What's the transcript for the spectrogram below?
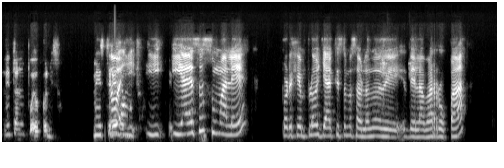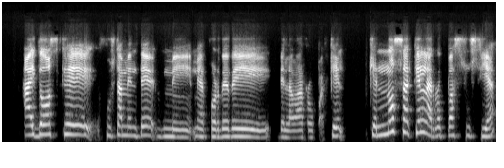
Neta, no puedo con eso. Me estresa y, y, a eso súmale por ejemplo, ya que estamos hablando de, lavar ropa, hay dos que justamente me, acordé de, lavar ropa, que, que no saquen la ropa sucia.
